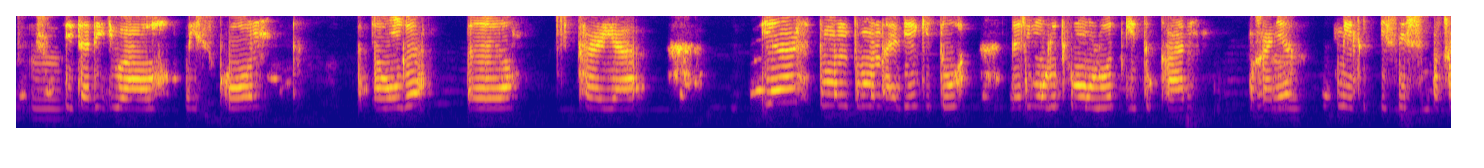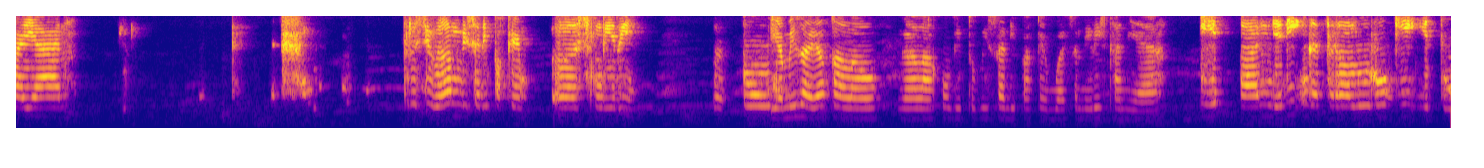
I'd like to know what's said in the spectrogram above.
Mm-mm. Bisa dijual diskon atau enggak eh, kayak ya teman-teman aja gitu dari mulut ke mulut gitu kan makanya milih bisnis pakaian terus juga kan bisa dipakai eh, sendiri tuh ya misalnya kalau nggak laku gitu bisa dipakai buat sendiri kan ya iya kan jadi nggak terlalu rugi gitu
